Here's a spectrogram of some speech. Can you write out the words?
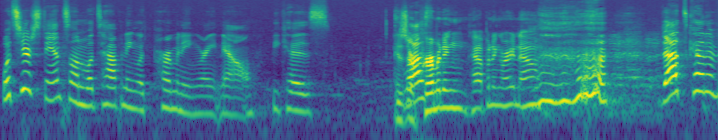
What's your stance on what's happening with permitting right now? Because Is there Last- permitting happening right now? that's kind of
